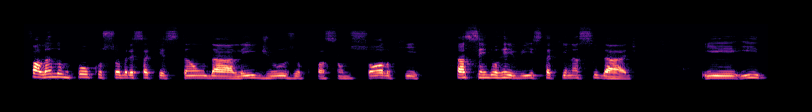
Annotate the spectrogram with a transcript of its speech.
falando um pouco sobre essa questão da lei de uso e ocupação do solo, que está sendo revista aqui na cidade. E, e,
